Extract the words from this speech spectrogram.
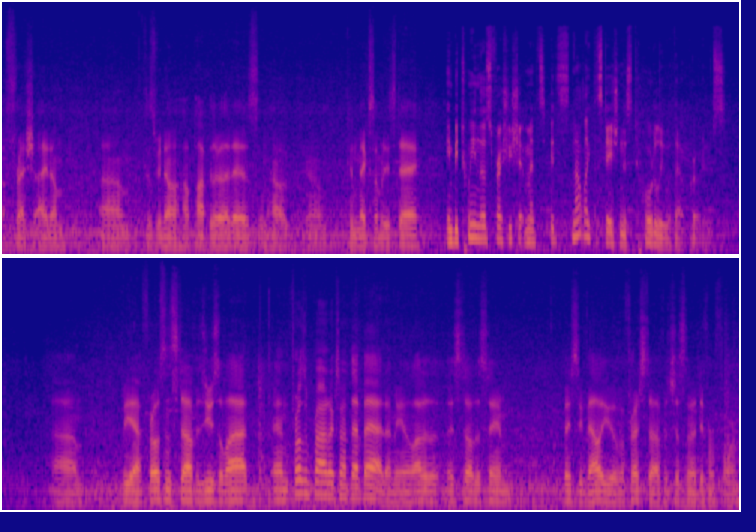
a fresh item, because um, we know how popular that is and how, you know, can make somebody's day. In between those freshie shipments, it's not like the station is totally without produce. Um, but yeah, frozen stuff is used a lot, and frozen products aren't that bad. I mean, a lot of the, they still have the same basic value of a fresh stuff. It's just in a different form.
